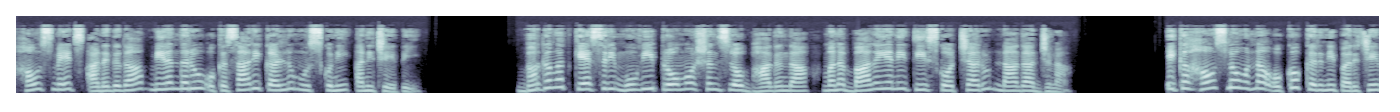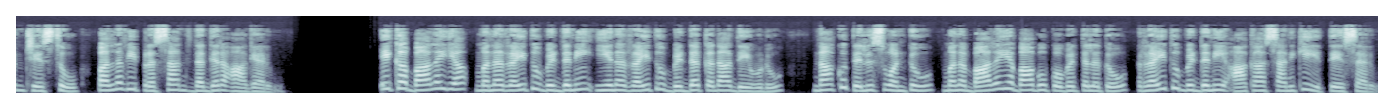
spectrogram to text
హౌస్ మేట్స్ అడగగా మీరందరూ ఒకసారి కళ్ళు మూసుకుని అని చెప్పి. భగవత్ కేసరి మూవీ ప్రమోషన్స్లో భాగంగా మన బాలయ్యని తీసుకొచ్చారు నాగార్జున. ఇక హౌస్లో ఉన్న ఒక్కొక్కరిని పరిచయం చేస్తూ పల్లవి ప్రశాంత్ దగ్గర ఆగారు. ఇక బాలయ్య మన రైతు బిడ్డని ఈయన రైతు బిడ్డ కదా దేవుడు నాకు తెలుసు అంటూ మన బాలయ్య బాబు పొగట్టలతో రైతు బిడ్డని ఆకాశానికి ఎత్తేశారు.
